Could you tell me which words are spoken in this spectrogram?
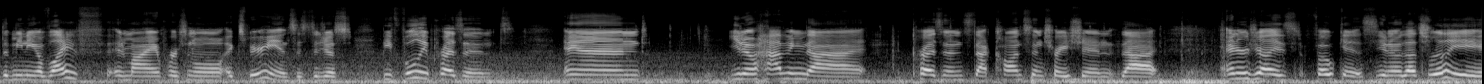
the meaning of life in my personal experience is to just be fully present and you know having that presence that concentration that energized focus you know that's really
